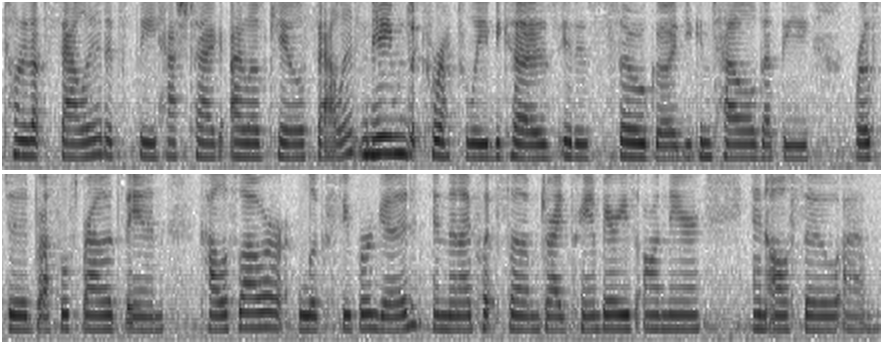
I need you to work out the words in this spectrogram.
Tone It Up salad. It's the hashtag I love kale salad. It's named correctly because it is so good. You can tell that the roasted Brussels sprouts and cauliflower looks super good. And then I put some dried cranberries on there and also um,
